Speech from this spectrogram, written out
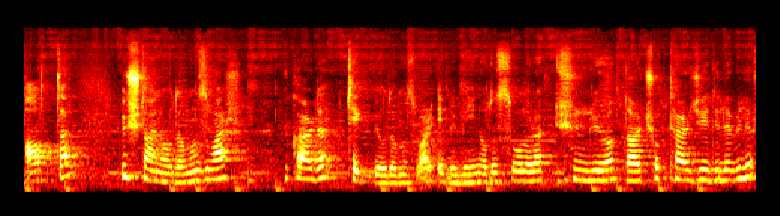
Altta 3 tane odamız var. Yukarıda tek bir odamız var. Ebeveyn odası olarak düşünülüyor. Daha çok tercih edilebilir.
